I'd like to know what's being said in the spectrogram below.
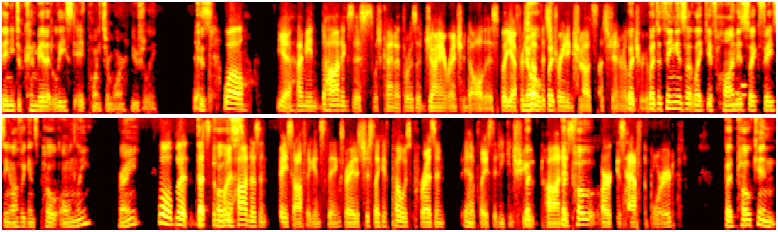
they need to commit at least eight points or more usually. Yeah. Because Well, yeah, I mean, the Han exists, which kind of throws a giant wrench into all this. But yeah, for No, stuff that's but- trading shots, that's generally but true. but the thing is that like if Han is like facing off against Poe only, right? well, but that's the point. Poe's- Han doesn't face off against things, right? It's just like if Poe is present in a place that he can shoot, Han But is Poe arc is half the board. but Poe can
